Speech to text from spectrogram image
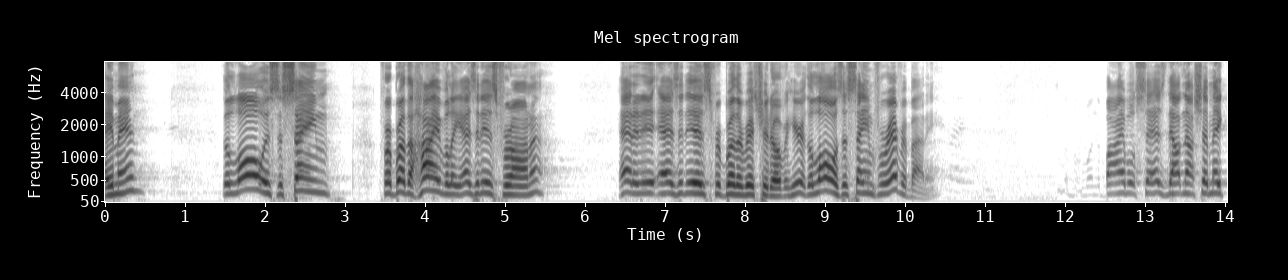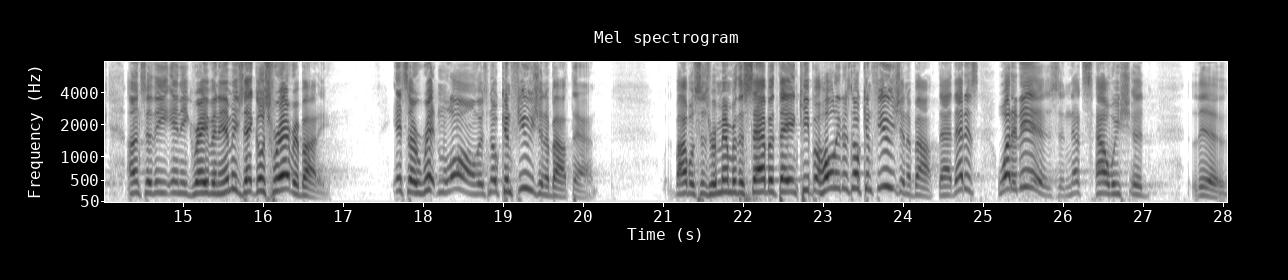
Amen? The law is the same for Brother Hively as it is for Anna, as it is for Brother Richard over here. The law is the same for everybody. The Bible says, Thou not shalt make unto thee any graven image. That goes for everybody. It's a written law. There's no confusion about that. The Bible says, Remember the Sabbath day and keep it holy. There's no confusion about that. That is what it is, and that's how we should live.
